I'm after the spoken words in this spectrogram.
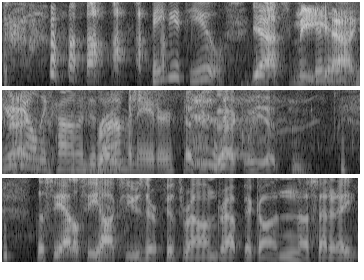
Maybe it's you. Yeah, it's me. You're, yeah, the, you're the only common denominator. That's exactly it. The Seattle Seahawks used their fifth round draft pick on uh, Saturday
